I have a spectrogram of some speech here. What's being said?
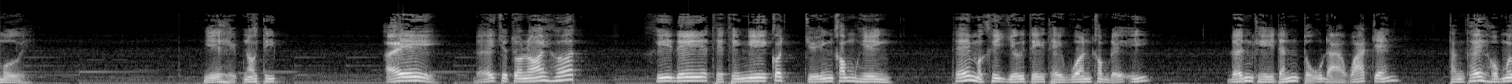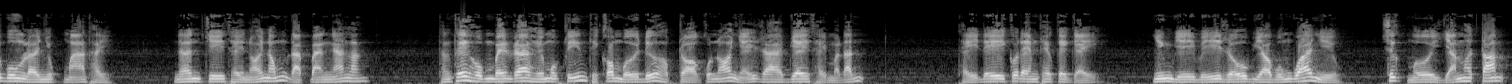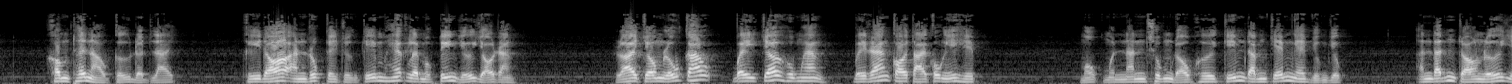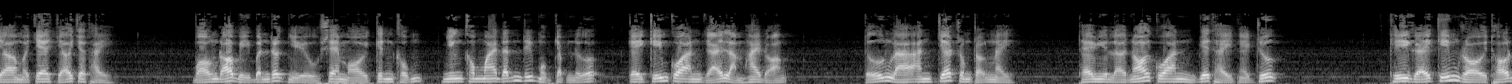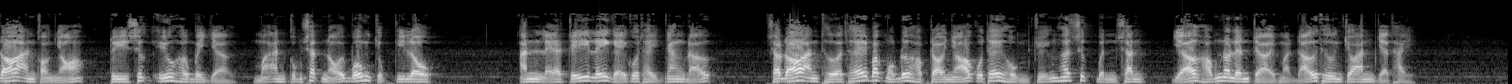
Tập mười. Nghĩa hiệp nói tiếp, ê, để cho tôi nói hết. Khi đi thì thầy nghi có chuyện không hiền, thế mà khi dự tiệc thầy quên không để ý. Đến khi đánh tủ đà quá chén, thằng thế hùng mới buông lời nhục mạ thầy. Nên chi thầy nổi nóng đạp bàn ngã lăn. Thằng thế hùng bèn ra hiệu một tiếng thì có mười đứa học trò của nó nhảy ra dây thầy mà đánh. Thầy đi có đem theo cây gậy, nhưng vì bị rượu vào bụng quá nhiều sức mười giảm hết tám. Không thể nào cự địch lại. Khi đó anh rút cây trường kiếm hét lên một tiếng dữ dội rằng loại trộm lũ cáo, bây chớ hung hăng bay ráng coi tài cô nghĩa hiệp. Một mình anh xung đột hơi kiếm đâm chém nghe dụng dục anh đánh trọn nửa giờ mà che chở cho thầy. Bọn đó bị bệnh rất nhiều xe mồi kinh khủng, nhưng không ai đánh riết một chập nữa. Cây kiếm của anh gãy làm hai đoạn. Tưởng là anh chết trong trận này. Theo như lời nói của anh với thầy ngày trước khi gãy kiếm rồi thuở đó anh còn nhỏ, tuy sức yếu hơn bây giờ, mà anh cũng xách nổi bốn chục kg anh lẹ trí lấy gậy của thầy ngăn đỡ. Sau đó anh thừa thế bắt một đứa học trò nhỏ của thế hùng chuyển hết sức bình sanh, dở hỏng nó lên trời mà đỡ thương cho anh và thầy.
